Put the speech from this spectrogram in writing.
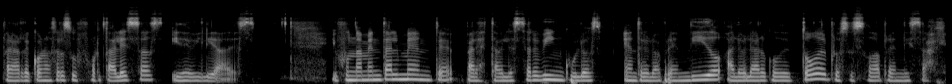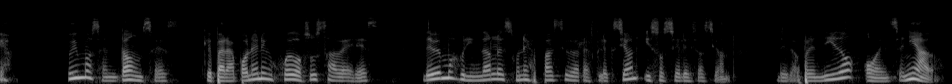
para reconocer sus fortalezas y debilidades, y fundamentalmente para establecer vínculos entre lo aprendido a lo largo de todo el proceso de aprendizaje. Vimos entonces que para poner en juego sus saberes, debemos brindarles un espacio de reflexión y socialización de lo aprendido o enseñado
